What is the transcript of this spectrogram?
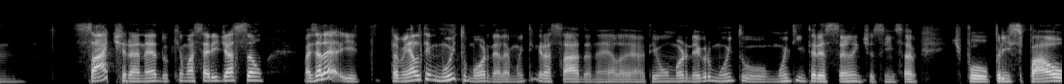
sátira, né? Do que uma série de ação. Mas ela e também ela tem muito humor, né? Ela é muito engraçada, né? Ela tem um humor negro muito muito interessante, assim, sabe? Tipo, o principal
